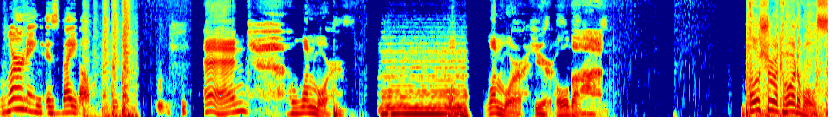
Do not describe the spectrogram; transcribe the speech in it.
Learning is vital. And one more. One more here. Hold on. OSHA recordables,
